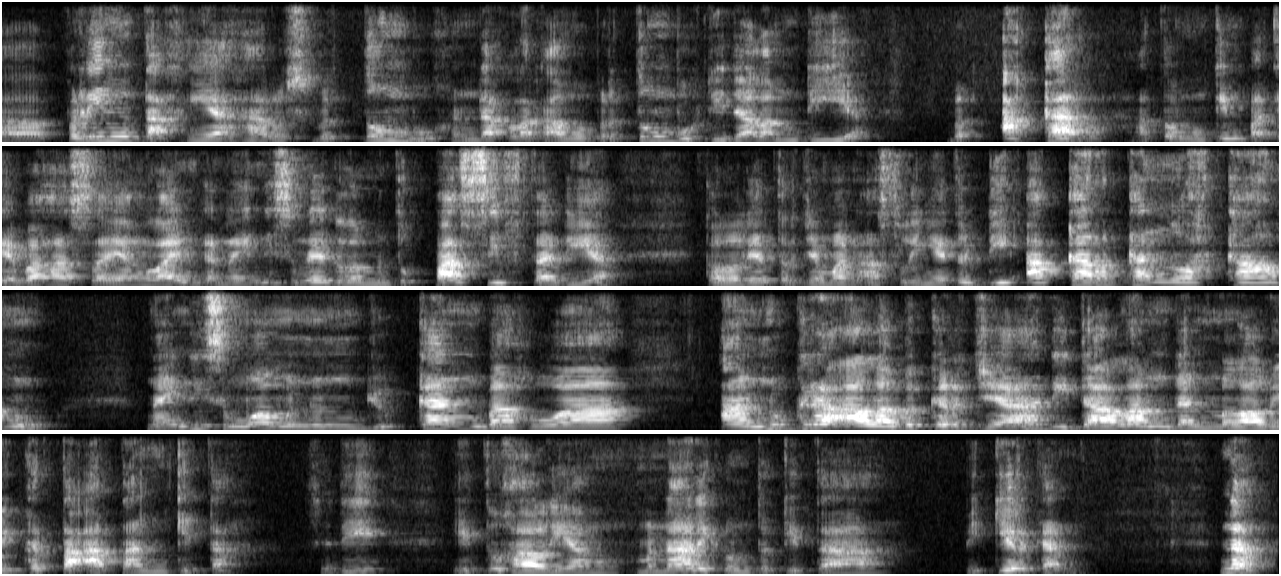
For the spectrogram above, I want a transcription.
uh, perintah ya harus bertumbuh. Hendaklah kamu bertumbuh di dalam dia. Berakar atau mungkin pakai bahasa yang lain karena ini sebenarnya dalam bentuk pasif tadi ya. Kalau lihat terjemahan aslinya itu diakarkanlah kamu. Nah ini semua menunjukkan bahwa anugerah Allah bekerja di dalam dan melalui ketaatan kita. Jadi itu hal yang menarik untuk kita pikirkan. Nah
